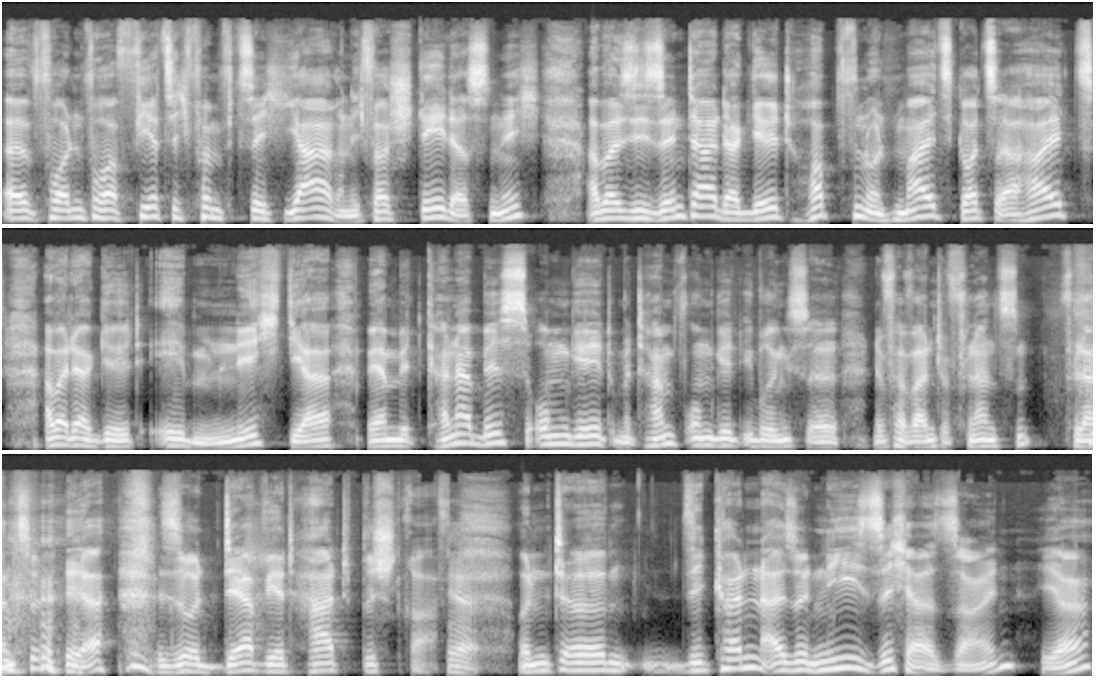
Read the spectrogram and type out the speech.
äh, von vor 40, 50 Jahren. Ich verstehe das nicht, aber sie sind da, da gilt Hopfen und Malz, Gott sei Hals, aber da gilt eben nicht, ja, wer mit Cannabis umgeht, mit Hanf umgeht, übrigens äh, eine verwandte Pflanzen, Pflanze, ja, so der wird hart bestraft. Ja. Und ähm, sie können also nie sicher sein, ja,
